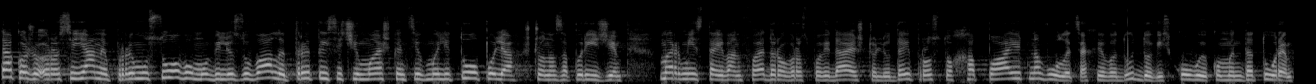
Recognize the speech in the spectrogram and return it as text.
Також росіяни примусово мобілізували три тисячі мешканців Мелітополя, що на Запоріжжі. Мер міста Іван Федоров розповідає, що людей просто хапають на вулицях і ведуть до військової комендатури.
